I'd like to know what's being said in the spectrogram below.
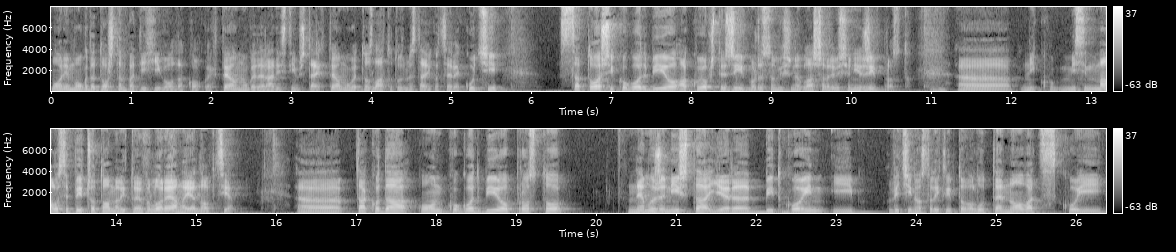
On je mogao da doštampa tih i Golda koliko je hteo, mogao da radi s tim šta je hteo, mogao je to zlato da uzme stavi kod sebe kući. Satoshi kogod bio, ako je uopšte živ, možda se on više ne oglašava, jer više nije živ prosto. Mm. Uh, niko, mislim, malo se priča o tome, ali to je vrlo realna jedna opcija. Uh, tako da on kogod bio prosto ne može ništa jer Bitcoin i većina ostalih kriptovaluta je novac koji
